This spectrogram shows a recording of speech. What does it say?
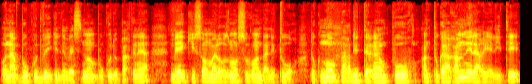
On a beaucoup de véhicules d'investissement, beaucoup de partenaires, mais qui sont malheureusement souvent dans les tours. Donc nous, on part du terrain pour, en tout cas, ramener la réalité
